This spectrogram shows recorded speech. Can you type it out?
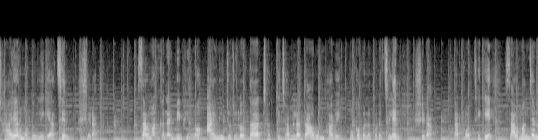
ছায়ার মতো লেগে আছেন সেরা। সালমান খানের বিভিন্ন আইনি জটিলতার ঝাক্কি ঝামেলা দারুণভাবে মোকাবেলা করেছিলেন সেরা। তারপর থেকে সালমান যেন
